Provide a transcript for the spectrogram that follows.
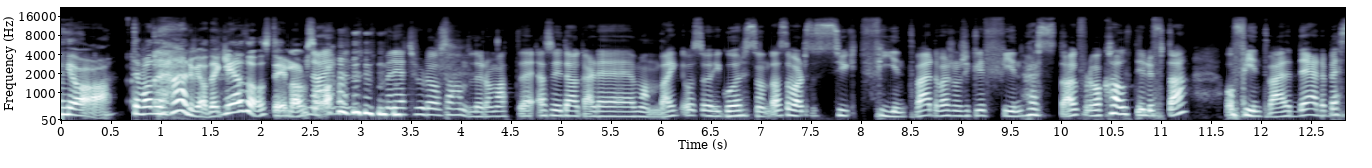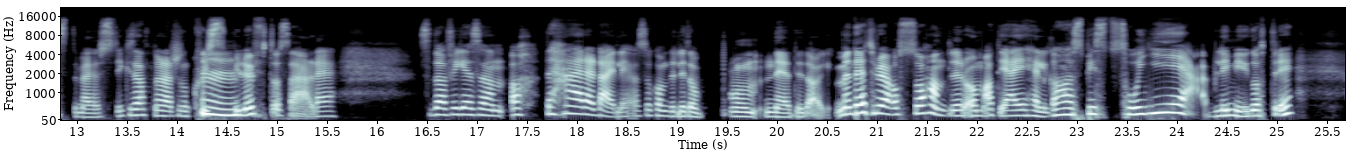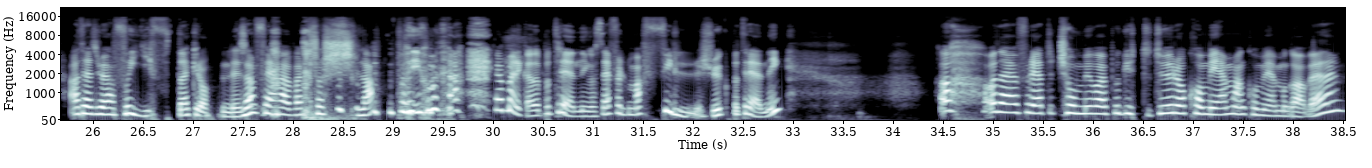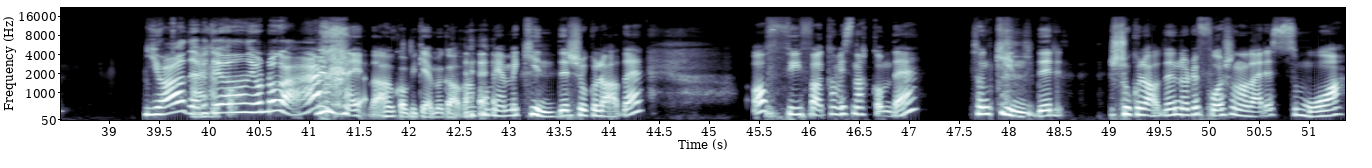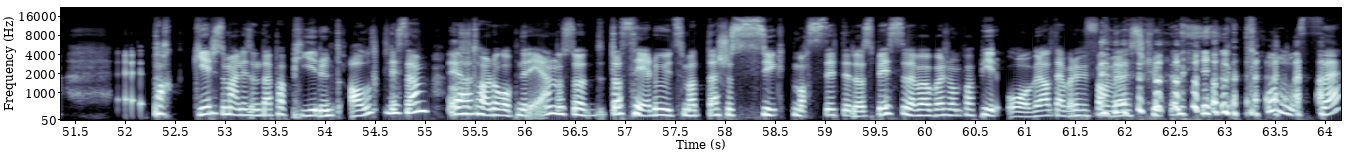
Ja. Det var det her vi hadde gleda oss til, altså. Nei, men, men jeg tror det også handler om at eh, Altså, i dag er det mandag, og så i går søndag så var det så sykt fint vær. Det var sånn skikkelig fin høstdag, for det var kaldt i lufta, og fint vær. Det er det beste med høst, ikke sant? Når det er sånn crispy Mm. luft, og så er det Så da fikk jeg sånn Åh, det her er deilig. Og så kom det litt opp og ned i dag. Men det tror jeg også handler om at jeg i helga har spist så jævlig mye godteri. At jeg tror jeg har forgifta kroppen, liksom. For jeg har vært så slapp. Jo, men jeg, jeg merka det på trening også. Jeg følte meg fyllesyk på trening. Åh, og det er fordi at Chommy var på guttetur og kom hjem. Han kom hjem med gave. Ja, det Nei, betyr at han har gjort noe gærent. Nei da, han kom ikke hjem med gave. Han kom hjem med Kinder-sjokolade. Å, fy faen, kan vi snakke om det? Sånn Kinder-sjokolade, når du får sånne der små pakker som er liksom, det er papir rundt alt, liksom. Og Ja. så tar du og åpner én, og så da ser det jo ut som at det er så sykt massivt det du har spist. Så det var bare sånn papir overalt. Jeg bare fy faen, vi har slukt en hel pose.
